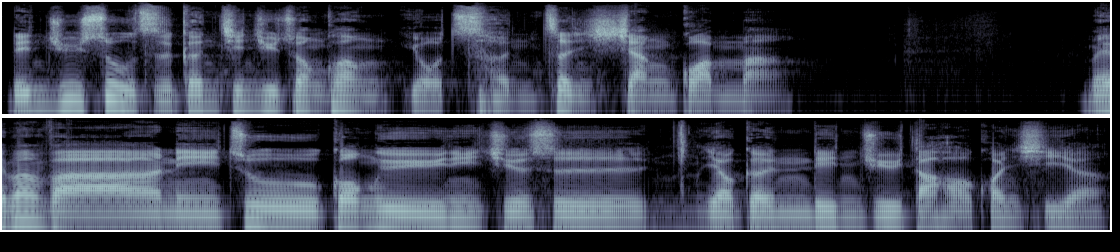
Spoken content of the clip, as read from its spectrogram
邻居素质跟经济状况有成正相关吗？没办法，你住公寓，你就是要跟邻居打好关系啊。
